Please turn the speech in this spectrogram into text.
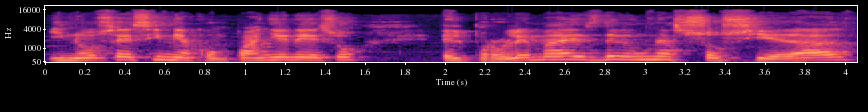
y no sé si me acompaña en eso, el problema es de una sociedad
